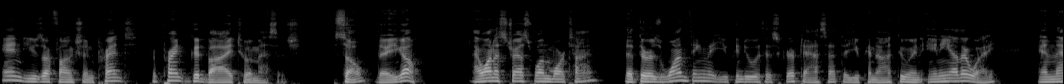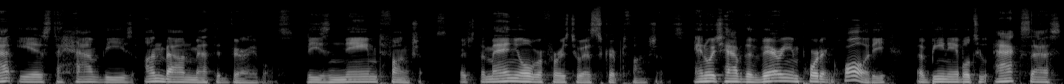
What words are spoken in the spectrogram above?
and use our function print to print goodbye to a message. So there you go. I want to stress one more time that there is one thing that you can do with a script asset that you cannot do in any other way, and that is to have these unbound method variables, these named functions, which the manual refers to as script functions, and which have the very important quality of being able to access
